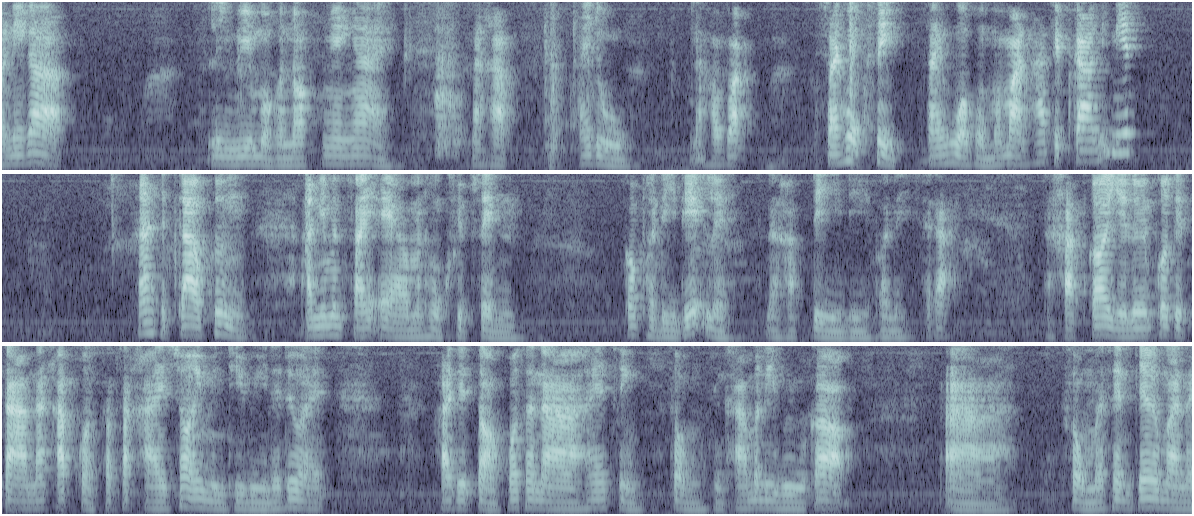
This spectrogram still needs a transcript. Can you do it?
วันนี้ก็รีวิวหมวกกันน็อกง่าย ๆนะครับ ให้ดูนะครับว่าไซส์หกสิบไซส์หัวผมประมาณห้าสิบเก้านิดๆห้าสิบเก้าครึ่ง อันนี้มันไซส์ L มันหกสิบเซนก็พอดีเดะเลยนะครับ ดีดีพอดีใช้ได้นะครับ ก็อย่าลืมกดติดตามนะครับ กด subscribe ช่อง m อ n TV ได้ด้วยใครติดต่อโฆษณาให้สิ่งส่งสินค้ามารีวิวก็ อ่า ส่ง Messenger มาใน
